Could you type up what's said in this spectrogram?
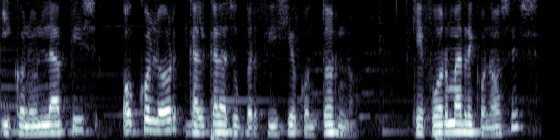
y con un lápiz o color calca la superficie o contorno. ¿Qué forma reconoces?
